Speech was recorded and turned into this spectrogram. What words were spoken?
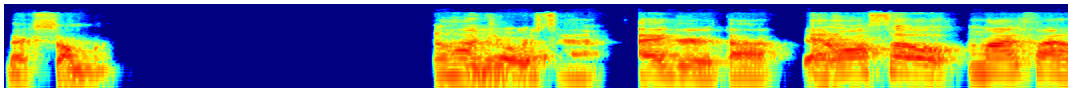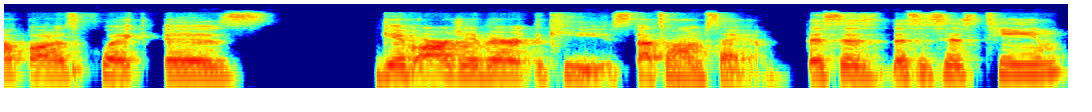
next summer. A hundred know- percent. I agree with that. Yeah. And also, my final thought is quick: is give RJ Barrett the keys. That's all I'm saying. This is this is his team.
